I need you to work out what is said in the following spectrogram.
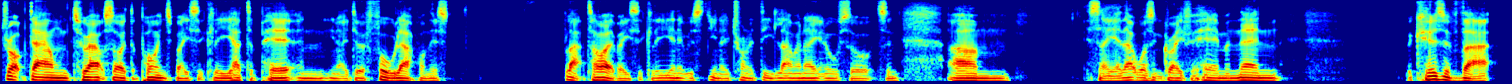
dropped down to outside the points. Basically, he had to pit and you know do a full lap on this flat tire basically, and it was you know trying to delaminate and all sorts. And um, so yeah, that wasn't great for him. And then because of that,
